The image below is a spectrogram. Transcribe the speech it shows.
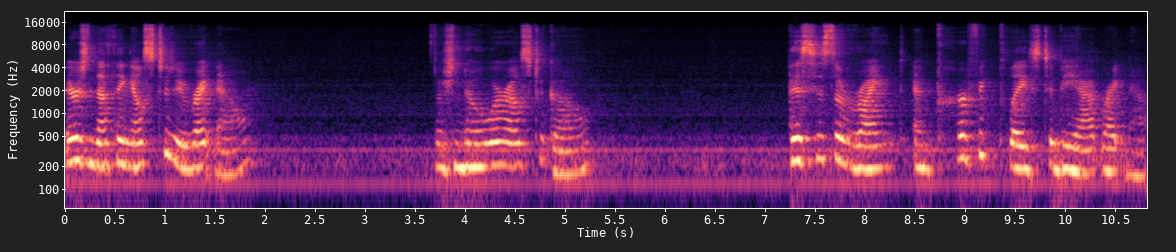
There's nothing else to do right now. There's nowhere else to go. This is the right and perfect place to be at right now.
